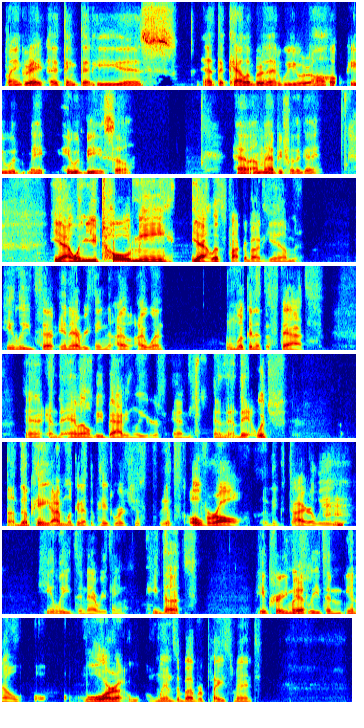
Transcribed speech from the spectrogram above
playing great. I think that he is at the caliber that we were all hope he would make, he would be. So I'm happy for the guy. Yeah. When you told me, yeah, let's talk about him. He leads in everything. I, I went looking at the stats and, and the MLB batting leaders and, and they, which the page i'm looking at the page where it's just it's overall the entire league mm-hmm. he leads in everything he does he pretty much yep. leads in you know war wins above replacement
